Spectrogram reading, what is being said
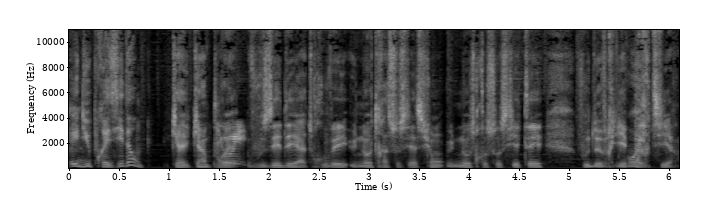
Et du président. Quelqu'un pourrait Oui. vous aider à trouver une autre association, une autre société. Vous devriez Oui. partir.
